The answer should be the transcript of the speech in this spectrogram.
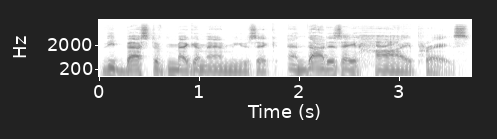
the best of Mega Man music, and that is a high praise.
